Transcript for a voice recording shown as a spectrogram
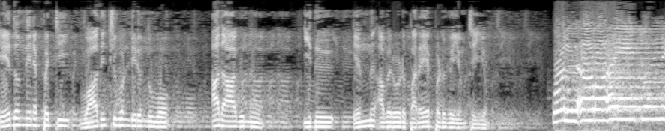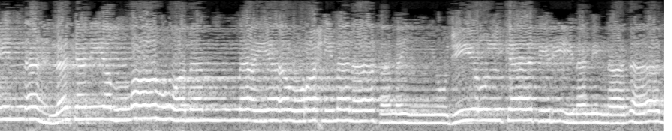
ഏതൊന്നിനെപ്പറ്റി വാദിച്ചുകൊണ്ടിരുന്നുവോ അതാകുന്നു ഇത് എന്ന് അവരോട് പറയപ്പെടുകയും ചെയ്യും قل أرأيتم إن أهلكني الله ومن معي أو رحمنا فمن يجير الكافرين من عذاب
